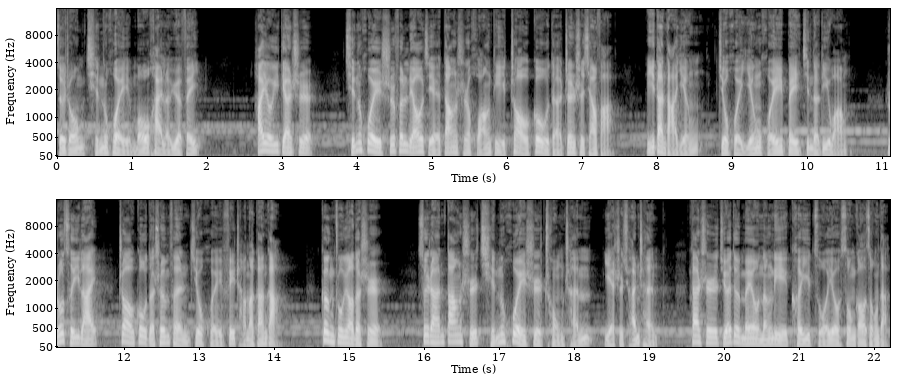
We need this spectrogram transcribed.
最终秦桧谋害了岳飞。还有一点是，秦桧十分了解当时皇帝赵构的真实想法，一旦打赢，就会赢回被禁的帝王。如此一来，赵构的身份就会非常的尴尬。更重要的是，虽然当时秦桧是宠臣，也是权臣，但是绝对没有能力可以左右宋高宗的。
